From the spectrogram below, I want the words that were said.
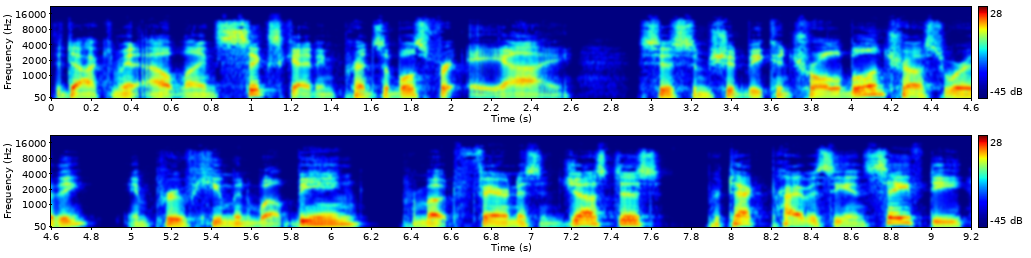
The document outlines six guiding principles for AI. Systems should be controllable and trustworthy, improve human well-being, promote fairness and justice, protect privacy and safety,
